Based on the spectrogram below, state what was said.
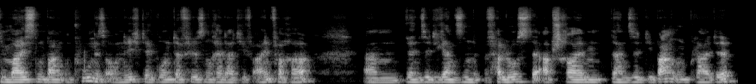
Die meisten Banken tun es auch nicht. Der Grund dafür ist ein relativ einfacher. Ähm, wenn sie die ganzen Verluste abschreiben, dann sind die Banken pleite.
